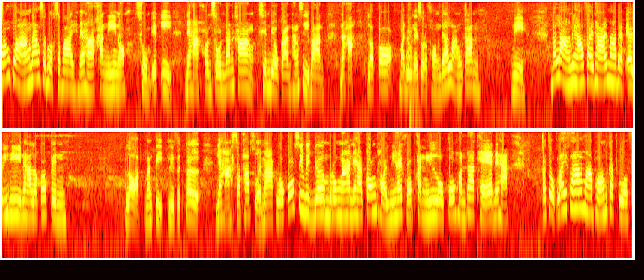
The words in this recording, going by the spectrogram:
กว้างขวางนั่งสะดวกสบายนะคะคันนี้เนาะโฉม FE นะคะคอนโซลด้านข้าง เช่นเดียวกันทั้ง 4 บานนะคะแล้วก็มาดูในส่วนของด้านหลังกันนี่ด้านหลังนะคะไฟท้ายมาแบบ LED นะคะแล้วก็เป็นหลอดมันติรีเฟกเตอร์นะคะสภาพสวยมากโลโก้ซีวิกเดิมโรงงานนะคะกล้องถอยมีให้ครบคันนี้โลโก้ Honda แท้นะคะ กระจกไล่ฟ้ามาพร้อมกับตัวไฟ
